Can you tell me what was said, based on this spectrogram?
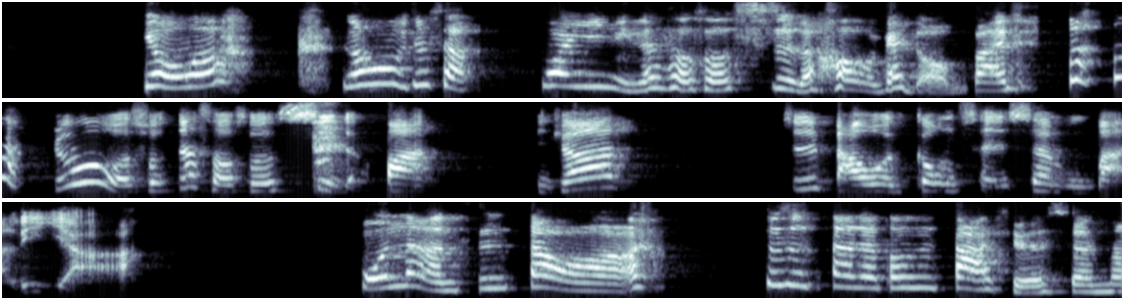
有啊，然后我就想，万一你那时候说是的话，我该怎么办？如果我说那时候说是的话，你就要就是把我供成圣母玛利亚。我哪知道啊？就是大家都是大学生呢。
